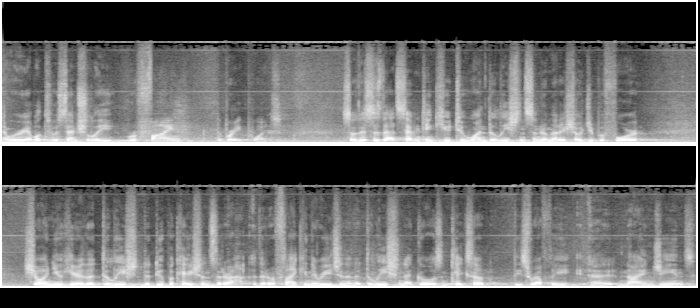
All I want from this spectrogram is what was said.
and we're able to essentially refine the breakpoints. So this is that 17q21 deletion syndrome that I showed you before, showing you here the deletion, the duplications that are, that are flanking the region and the deletion that goes and takes out these roughly uh, nine genes.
